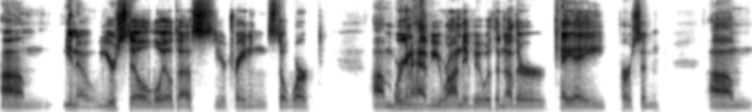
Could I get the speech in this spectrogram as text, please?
um you know you're still loyal to us your training still worked um we're going to have you rendezvous with another ka person um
